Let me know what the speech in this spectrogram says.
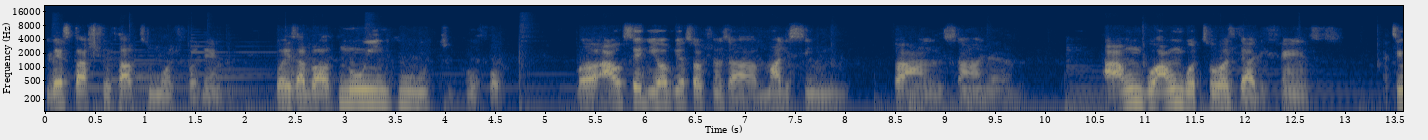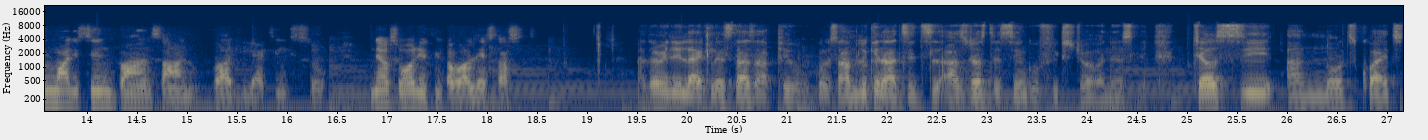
Leicester should have too much for them but it's about knowing who to go for. But I would say the obvious options are Maddison, Barnes, and um, I won't go. I won't go towards their defense. I think Maddison, Barnes, and Vardy. I think so. Nelson, what do you think about Leicester? I don't really like Leicester's appeal because I'm looking at it as just a single fixture, honestly. Chelsea are not quite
